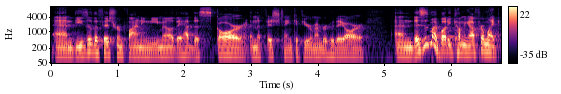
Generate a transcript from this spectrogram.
And these are the fish from Finding Nemo. They had the scar in the fish tank, if you remember who they are. And this is my buddy coming up from like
